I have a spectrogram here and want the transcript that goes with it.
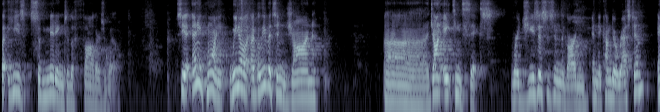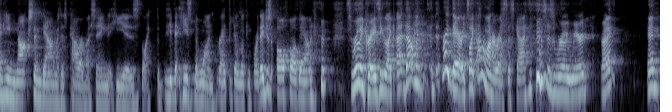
but he's submitting to the Father's will. See, at any point, we know, I believe it's in John, uh, John 18, 6, where Jesus is in the garden and they come to arrest him and he knocks them down with his power by saying that he is like the, he, that he's the one right that they're looking for. They just all fall down. It's really crazy. Like uh, that would right there it's like i don't want to arrest this guy. This is really weird right? And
